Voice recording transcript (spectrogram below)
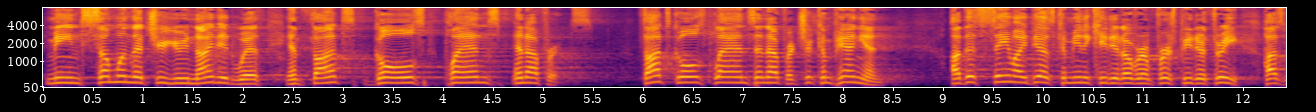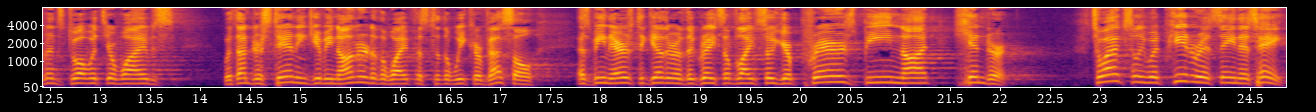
means someone that you're united with in thoughts, goals, plans, and efforts. Thoughts, goals, plans, and efforts. Your companion. Uh, this same idea is communicated over in 1 Peter 3. Husbands, dwell with your wives with understanding, giving honor to the wife as to the weaker vessel, as being heirs together of the grace of life, so your prayers be not hindered. So actually what Peter is saying is, hey,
